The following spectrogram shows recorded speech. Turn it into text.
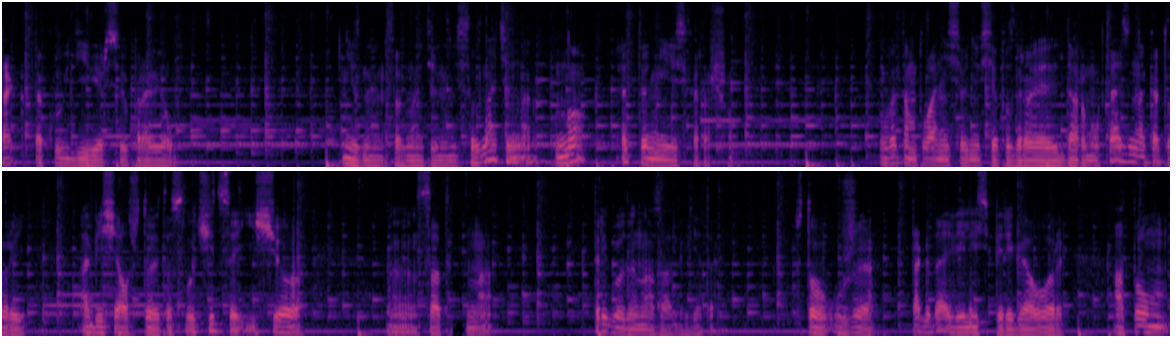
так, такую диверсию провел. Не знаем, сознательно, несознательно, но это не есть хорошо. В этом плане сегодня все поздравляли Дара Муртазина, который обещал, что это случится еще, э, соответственно, три года назад где-то. Что уже тогда велись переговоры о том,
